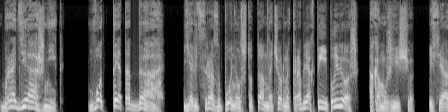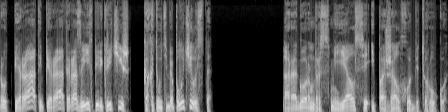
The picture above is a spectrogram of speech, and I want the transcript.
«Бродяжник! Вот это да! Я ведь сразу понял, что там, на черных кораблях, ты и плывешь. А кому же еще? И все орут «пираты, пираты», разве их перекричишь? Как это у тебя получилось-то?» Арагорн рассмеялся и пожал хоббиту руку.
